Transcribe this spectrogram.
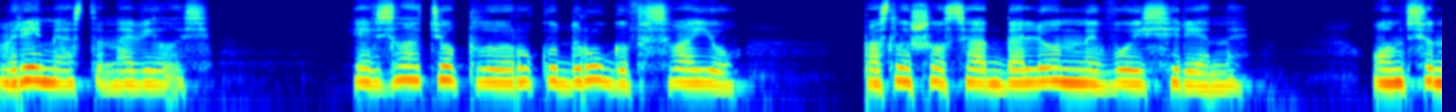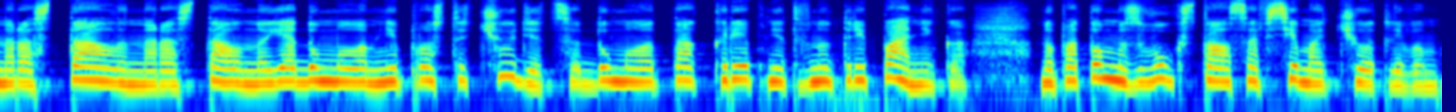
Время остановилось. Я взяла теплую руку друга в свою. Послышался отдаленный вой сирены. Он все нарастал и нарастал, но я думала, мне просто чудится, думала, так крепнет внутри паника. Но потом звук стал совсем отчетливым.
